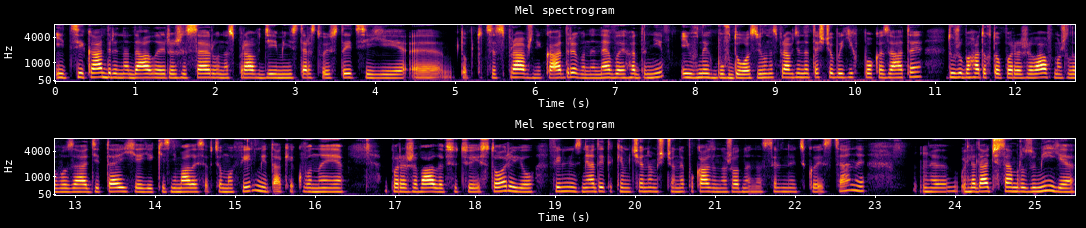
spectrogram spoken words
І ці кадри надали режисеру насправді Міністерство юстиції, е, тобто це справжні кадри, вони не вигадані. І в них був дозвіл насправді на те, щоб їх показати. Дуже багато хто переживав, можливо, за дітей, які знімалися в цьому фільмі, так як вони переживали всю цю історію. Фільм знятий таким чином, що не показано жодної насильницької сцени. Е, Глядач сам розуміє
